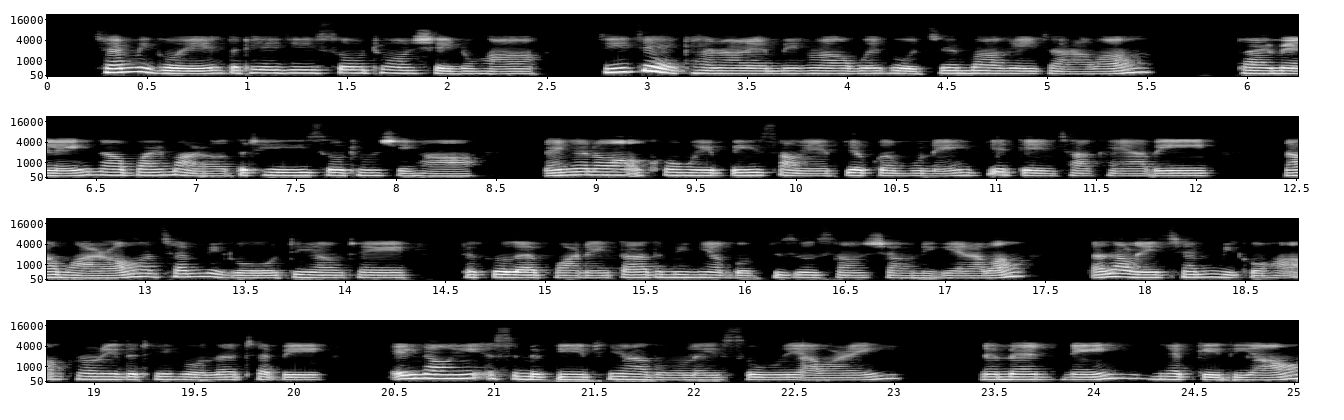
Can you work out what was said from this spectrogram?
။ချမ်းမီကိုရဲ့တထေးကြီးစိုးထွန်းရှိန်တို့ဟာကြီးကျယ်ခမ်းနားတဲ့မင်္ဂလာပွဲကိုကျင်းပခဲ့ကြတာပါ။ဒါပေမဲ့လည်းနောက်ပိုင်းမှာတော့တထေးကြီးစိုးထွန်းရှိန်ဟာနိုင်ငံတော်အခွင့်အရေးပေးဆောင်ရန်ပြက်ကွက်မှုနဲ့ပြစ်တင်ချခံရပြီးနောက်မှာတော့ချမ်းမီကိုတယောက်တည်းတခုလက်ဘွားနဲ့သားသမီးနှစ်ယောက်ကိုပြုစုဆောင်ရှောင်နေခဲ့တာပါ။ ဒါကြောင့်လည်းချမ်းမီကိုဟာခရိုနီတထေးကိုလက်ထပ်ပြီးအိမ်တော်ကြီးအစမပြေဖြစ်ရတယ်လို့လည်းဆိုရပါတယ်။နံပါတ်2မြက်ကေတီအောင်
